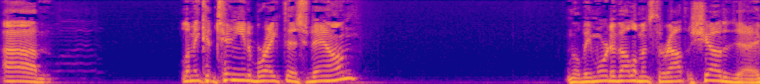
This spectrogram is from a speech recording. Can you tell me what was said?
um, let me continue to break this down. There'll be more developments throughout the show today.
